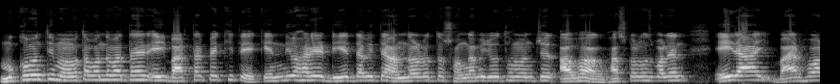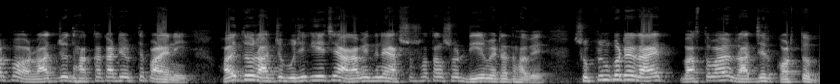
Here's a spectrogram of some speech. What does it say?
মুখ্যমন্ত্রী মমতা বন্দ্যোপাধ্যায়ের এই বার্তার প্রেক্ষিতে কেন্দ্রীয় হারের ডিএর দাবিতে আন্দোলনরত সংগ্রামী যৌথ মঞ্চের আহ্বায়ক ভাস্কর ঘোষ বলেন, এই রায় বাইর হওয়ার পর রাজ্য ধাক্কা কাটিয়ে উঠতে পারেনি। হয়তো রাজ্য বুঝে গিয়েছে আগামী দিনে একশো শতাংশ ডিএ মেটাতে হবে। সুপ্রিম কোর্টের রায় বাস্তবায়ন রাজ্যের কর্তব্য।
